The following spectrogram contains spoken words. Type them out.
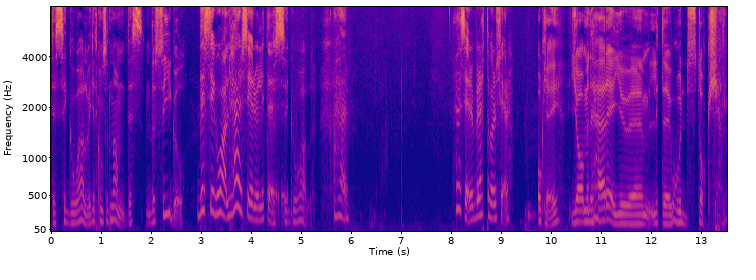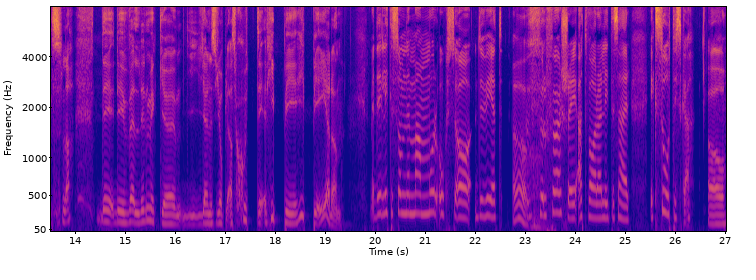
The Segual, vilket konstigt namn. Des, the Seagull. Desigual, här ser du lite. The Segual. Här. Här ser du, berätta vad du ser. Okej, ja men det här är ju eh, lite Woodstock-känsla. Det, det är väldigt mycket Janis Joplin, alltså 70, hippie, hippie-eran. Men det är lite som när mammor också, du vet, Oh. fullför sig att vara lite så här exotiska. Ja.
